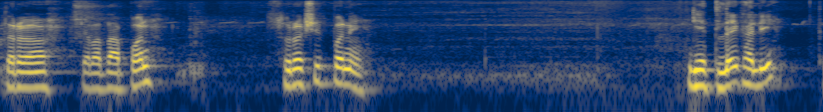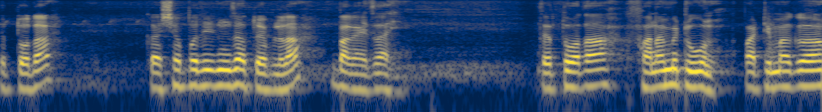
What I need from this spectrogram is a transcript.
तर त्याला आता आपण सुरक्षितपणे घेतलं आहे खाली. तर तो आता कशा पद्धतीने जातो आहे आपल्याला बघायचा आहे. तर तो आता फणा मिटवून पाठीमागं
